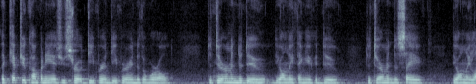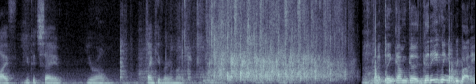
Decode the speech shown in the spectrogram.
that kept you company as you strode deeper and deeper into the world, determined to do the only thing you could do, determined to save the only life you could save, your own. Thank you very much. I think I'm good. Good evening, everybody.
